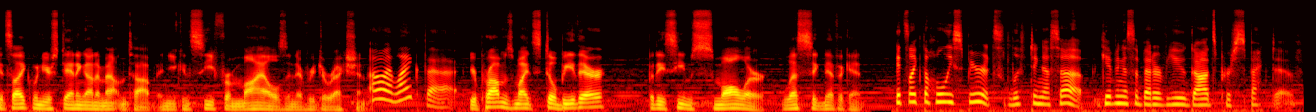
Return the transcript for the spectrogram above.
It's like when you're standing on a mountaintop and you can see for miles in every direction. Oh, I like that. Your problems might still be there, but they seem smaller, less significant. It's like the Holy Spirit's lifting us up, giving us a better view God's perspective,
